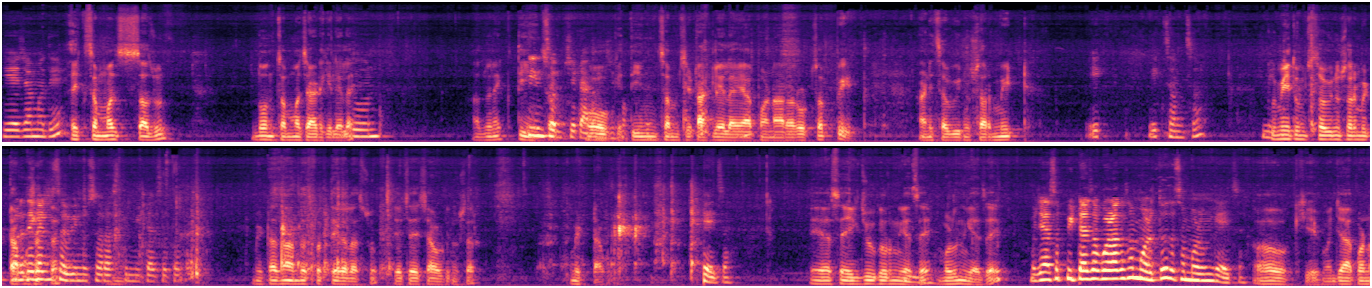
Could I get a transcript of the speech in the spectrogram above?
हे याच्यामध्ये? एक चम्मच अजून. दोन चम्मच ऍड केलेला आहे. दोन. अजून एक तीन तीन चमचे टाकायचे ओके फक्त. तीन चमचे टाकलेलं आहे आपण आरारोटचं पीठ. आणि चवीनुसार मीठ. एक एक चमचा तुम्ही तुमच्या चवीनुसार मीठ टाकू प्रत्येकाच्या शकता. चवीनुसार असतं मिठाचं तर. मिठाचा अंदाज प्रत्येकाला असतो. ज्याच्या ज्याच्या आवडीनुसार मीठ टाकू. घ्यायचा. हे असं एकजीव करून घ्यायचं आहे मळून घ्यायचं आहे म्हणजे असं पिठाचा गोळा कसा मळतो तसं मळून घ्यायचं. ओके म्हणजे आपण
